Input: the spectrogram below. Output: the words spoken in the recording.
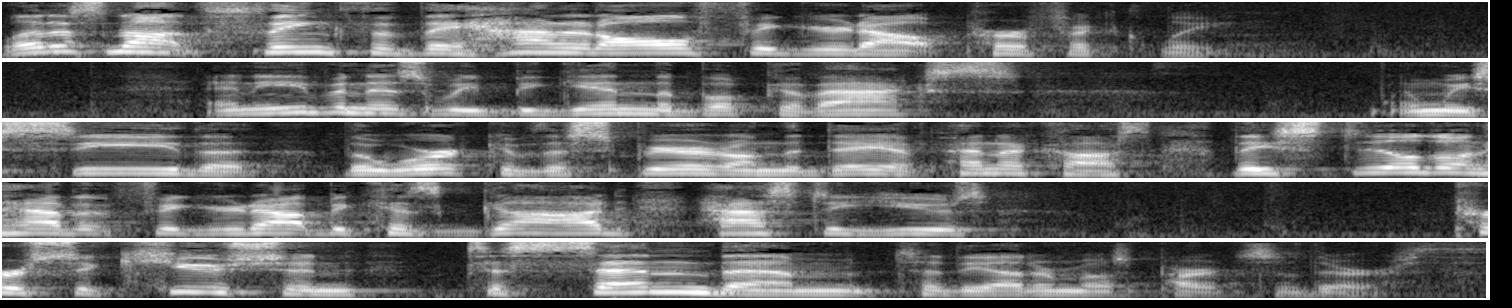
Let us not think that they had it all figured out perfectly. And even as we begin the book of Acts, and we see the, the work of the Spirit on the day of Pentecost, they still don't have it figured out because God has to use persecution to send them to the uttermost parts of the earth.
